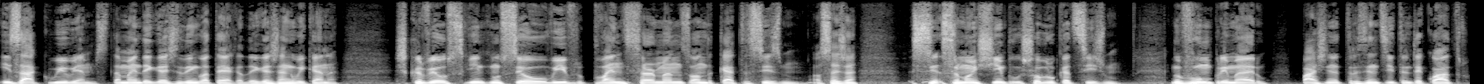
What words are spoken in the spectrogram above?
Isaac Williams, também da Igreja de Inglaterra, da Igreja Anglicana, escreveu o seguinte no seu livro Plain Sermons on the Catechism, ou seja, sermões simples sobre o catecismo. No volume 1, página 334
